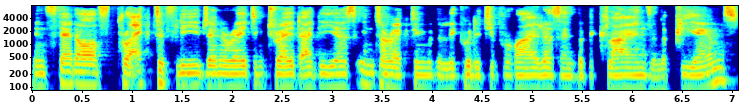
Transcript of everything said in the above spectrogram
instead of proactively generating trade ideas, interacting with the liquidity providers and with the clients and the PMs.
